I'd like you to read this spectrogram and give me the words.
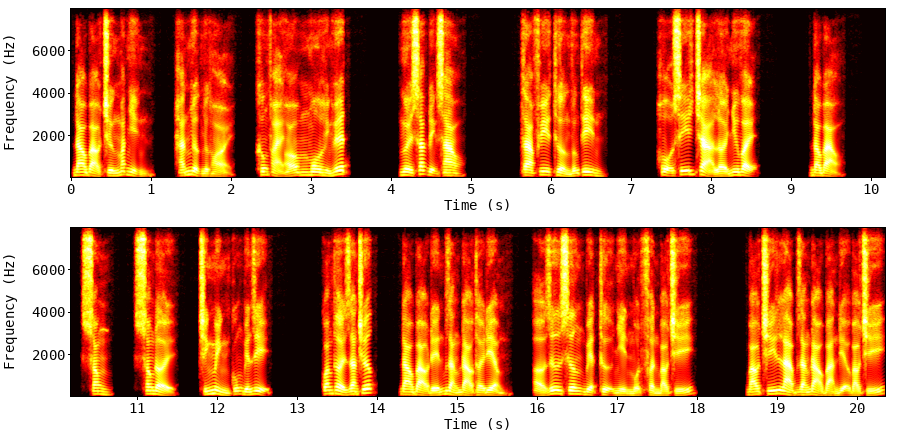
Đào bảo trừng mắt nhìn, hắn nhược nhược hỏi, không phải o mô hình huyết. Ngươi xác định sao? Ta phi thường vững tin. Hộ sĩ trả lời như vậy. Đào bảo. Xong, xong đời, chính mình cũng biến dị. Quang thời gian trước, đào bảo đến giảng đảo thời điểm, ở dư xương biệt thự nhìn một phần báo chí. Báo chí là giảng đảo bản địa báo chí,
